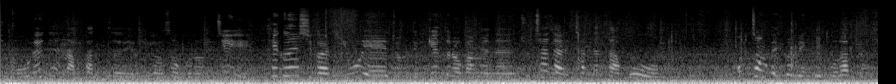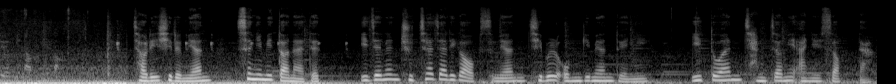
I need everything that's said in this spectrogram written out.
좀 오래된 아파트여서 그런지 퇴근 시간 이후에 좀 늦게 들어가면은 주차 자리 찾는다고 엄청 뱅글뱅글 돌았던 기억이 납니다. 절이 싫으면 스님이 떠나듯 이제는 주차 자리가 없으면 집을 옮기면 되니 이 또한 장점이 아닐 수 없다.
